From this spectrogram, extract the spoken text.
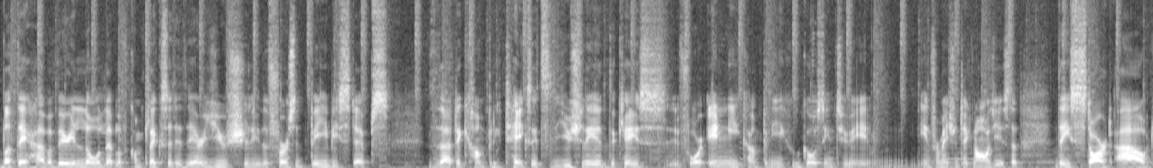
but they have a very low level of complexity. They are usually the first baby steps that a company takes. It's usually the case for any company who goes into um, information technology is that they start out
